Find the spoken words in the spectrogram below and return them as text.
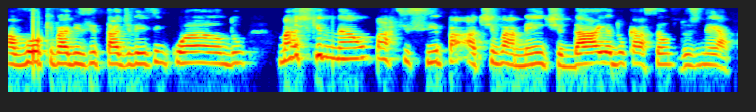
avô que vai visitar de vez em quando, mas que não participa ativamente da educação dos netos.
